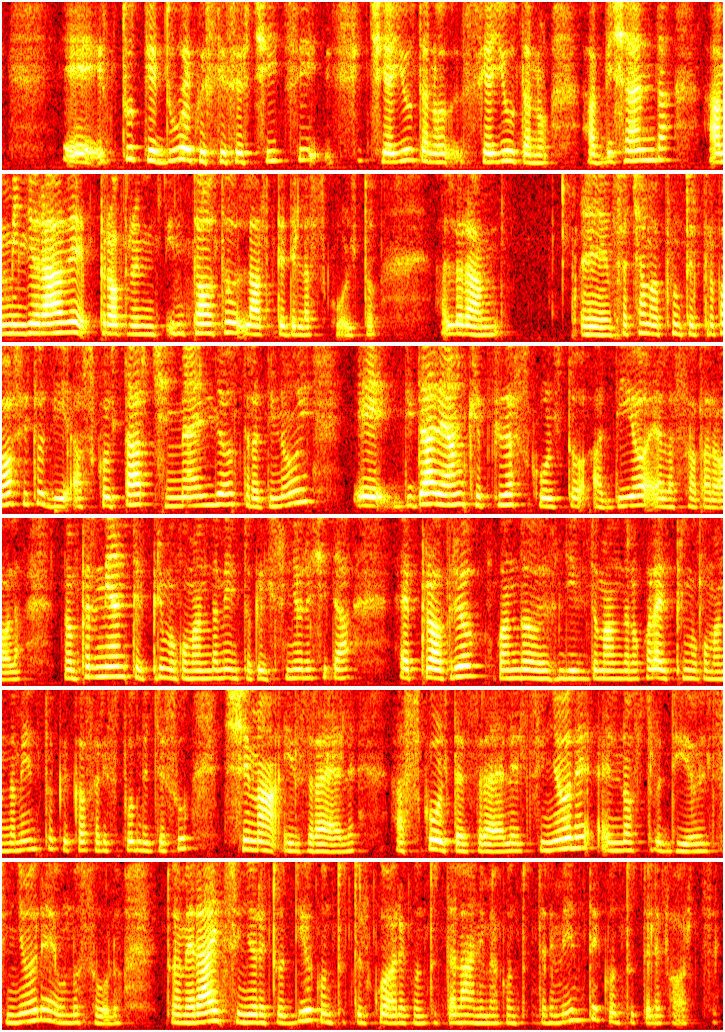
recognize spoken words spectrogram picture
E tutti e due questi esercizi ci aiutano, si aiutano a vicenda a migliorare proprio in, in toto l'arte dell'ascolto. Allora eh, facciamo appunto il proposito di ascoltarci meglio tra di noi e di dare anche più ascolto a Dio e alla sua parola. Non per niente il primo comandamento che il Signore ci dà è proprio quando gli domandano qual è il primo comandamento, che cosa risponde Gesù? Shema Israele, ascolta Israele, il Signore è il nostro Dio, il Signore è uno solo. Tu amerai il Signore tuo Dio con tutto il cuore, con tutta l'anima, con tutte le mente e con tutte le forze.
